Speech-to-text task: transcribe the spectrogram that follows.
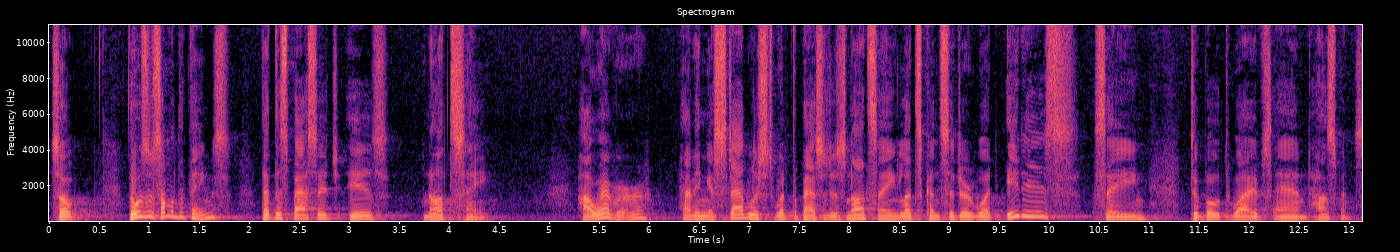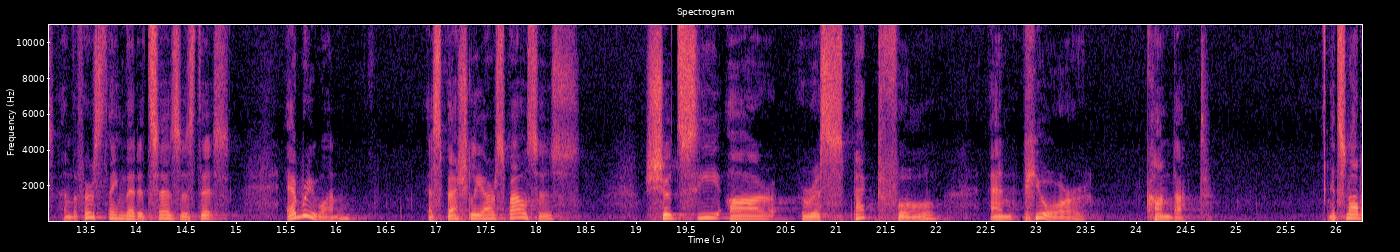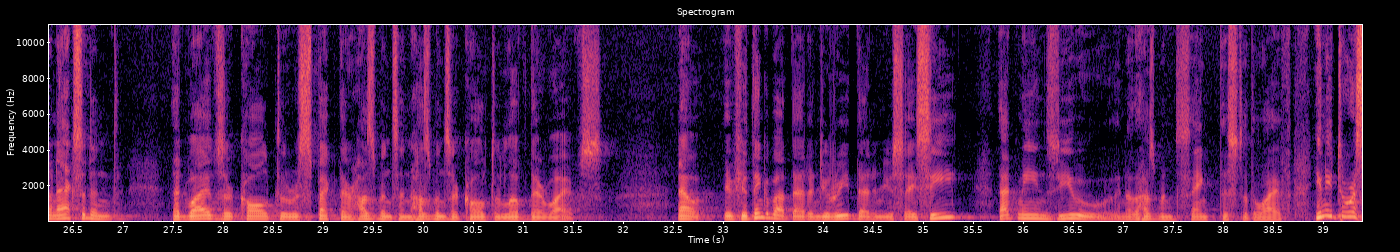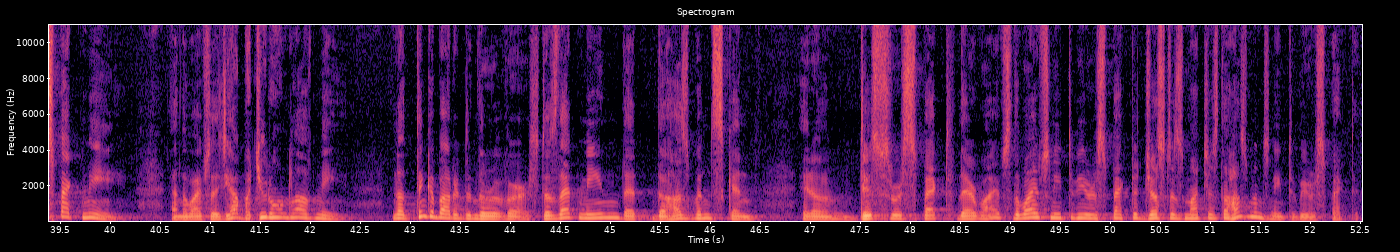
So, those are some of the things that this passage is not saying. However, having established what the passage is not saying, let's consider what it is saying to both wives and husbands. And the first thing that it says is this everyone, especially our spouses, should see our respectful and pure conduct. It's not an accident that wives are called to respect their husbands and husbands are called to love their wives. Now, if you think about that and you read that and you say, see, that means you, you know, the husband saying this to the wife, you need to respect me. And the wife says, Yeah, but you don't love me. Now think about it in the reverse. Does that mean that the husbands can, you know, disrespect their wives? The wives need to be respected just as much as the husbands need to be respected.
